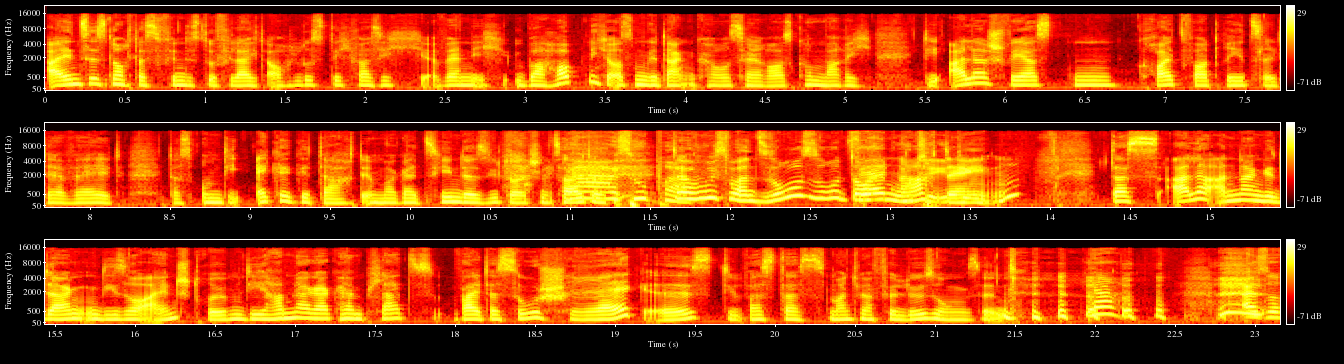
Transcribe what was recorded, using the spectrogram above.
eins ist noch, das findest du vielleicht auch lustig, was ich, wenn ich überhaupt nicht aus dem Gedankenkarussell rauskomme, mache ich die allerschwersten Kreuzworträtsel der Welt. Das um die Ecke gedacht im Magazin der Süddeutschen Zeitung. Ja, super. Da muss man so, so doll nachdenken, Idee. dass alle anderen Gedanken, die so einströmen, die haben da gar keinen Platz, weil das so schräg ist, was das manchmal für Lösungen sind. Ja, also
